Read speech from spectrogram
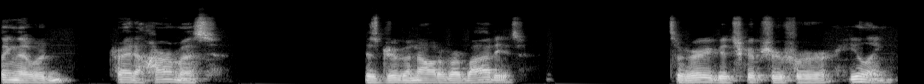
that would try to harm us is driven out of our bodies. It's a very good scripture for healing,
